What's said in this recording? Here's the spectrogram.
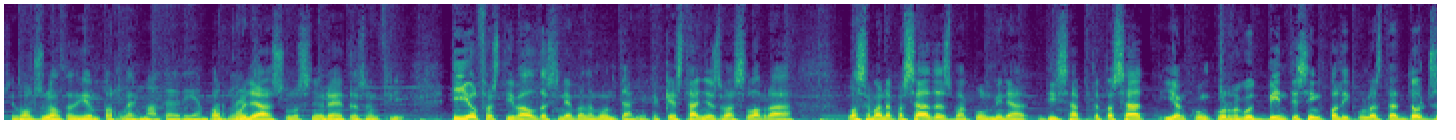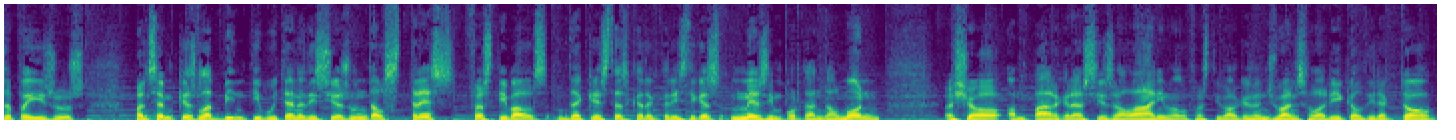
Si vols, un altre dia en parlem. Un altre dia en El parlem. Pollasso, les senyoretes, en fi. I el Festival de Cinema de Muntanya, que aquest any es va celebrar la setmana passada, es va culminar dissabte passat, i han concorregut 25 pel·lícules de 12 països. Pensem que és la 28a edició, és un dels tres festivals d'aquestes característiques més important del món. Això, en part, gràcies a l'ànima del festival, que és en Joan Salaric, el director,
